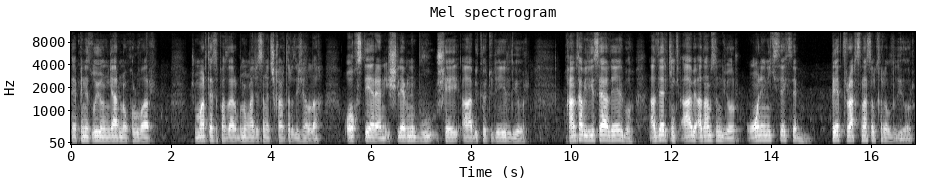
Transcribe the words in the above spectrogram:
Hepiniz uyuyun yarın okul var. Cumartesi pazar bunun acısını çıkartırız inşallah. Ox diyen işlevli bu şey abi kötü değil diyor. Kanka bilgisayar değil bu. Azer King abi adamsın diyor. 10 NXX'e Betrax nasıl kırıldı diyor.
